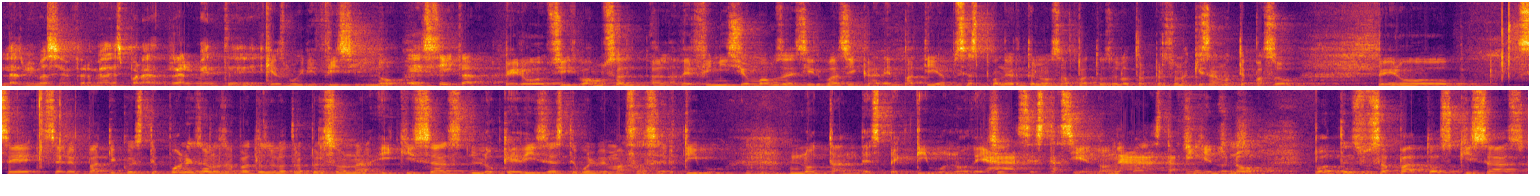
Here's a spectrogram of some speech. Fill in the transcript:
las mismas enfermedades para realmente... Que es muy difícil, ¿no? Eh, sí, claro. Pero si vamos a, la definición, vamos a decir básica de empatía, pues es ponerte en los zapatos de la otra persona. Quizá no te pasó, pero sé- ser empático es te pones en los zapatos de la otra persona y quizás lo que dices te vuelve más asertivo, no tan despectivo, ¿no? De, ah, se está haciendo, nada, está Sí, fingiendo. sí, no, ponte en sus zapatos, quizás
